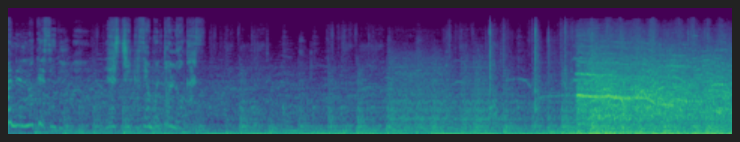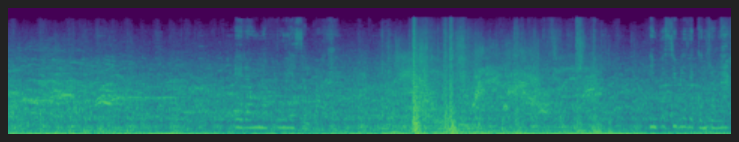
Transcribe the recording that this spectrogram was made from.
Han enloquecido. Las chicas se han vuelto locas. Salvaje. Imposible de controlar.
